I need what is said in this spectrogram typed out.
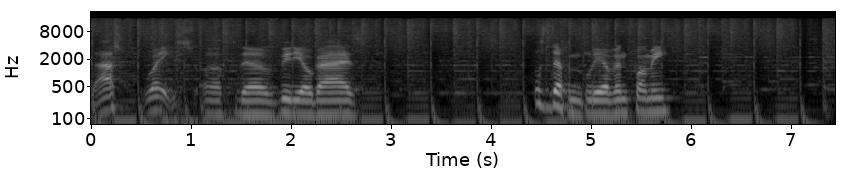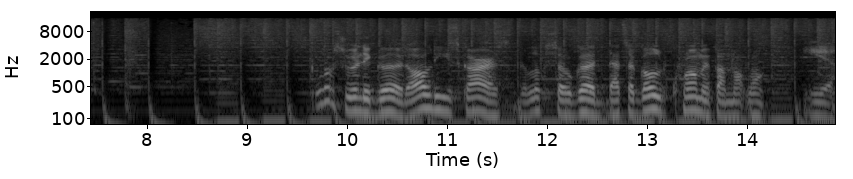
Last race of the video guys. It Was definitely a win for me. looks really good. All these cars, they look so good. That's a gold chrome if I'm not wrong. Yeah,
